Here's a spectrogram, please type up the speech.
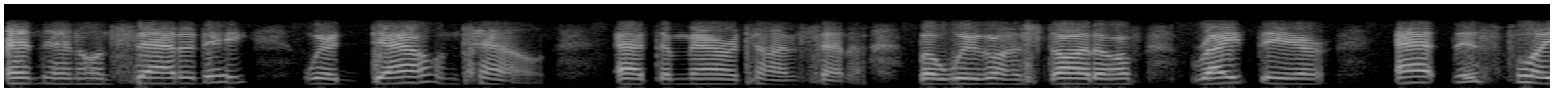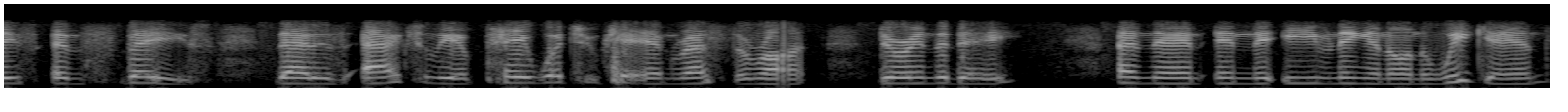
And then on Saturday, we're downtown at the Maritime Center. But we're going to start off right there at this place and space that is actually a pay what you can restaurant during the day. And then in the evening and on the weekends,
